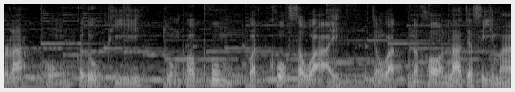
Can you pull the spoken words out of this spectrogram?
พระผงกระดูกผี หลวงพ่อพุ่ม วัดโคกสวาย จังหวัดนครราชสีมา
